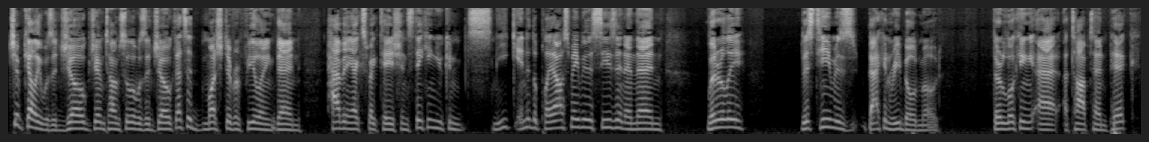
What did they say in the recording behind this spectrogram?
Chip Kelly was a joke. Jim Tomsula was a joke. That's a much different feeling than having expectations, thinking you can sneak into the playoffs maybe this season, and then literally this team is back in rebuild mode. They're looking at a top 10 pick.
